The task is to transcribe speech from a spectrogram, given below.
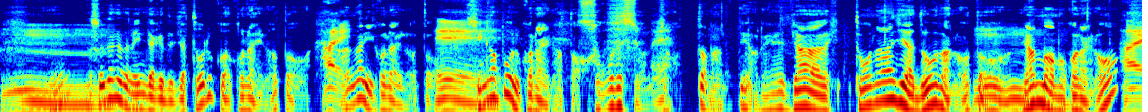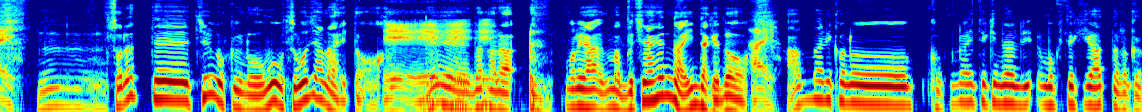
うん。それだけならいいんだけど、じゃあトルコは来ないのと、はい、ハンガリー来ないのと、えー、シンガポール来ないのと。そうですよね。ちょっと待ってよね。じゃあ、東南アジアどうなのと、ミャンマーも来ないの？はい。うん、それって中国の思うツボじゃないと。えー、ね、だから、これや、まあ、ぶち上げるのはいいんだけど、はい、あんまりこの国内的な目的があったのか、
